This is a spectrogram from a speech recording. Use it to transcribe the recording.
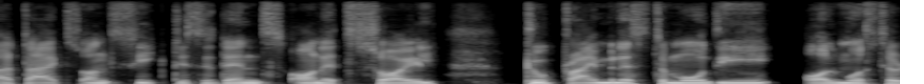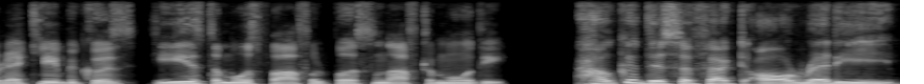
attacks on Sikh dissidents on its soil to Prime Minister Modi almost directly because he is the most powerful person after Modi. How could this affect already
